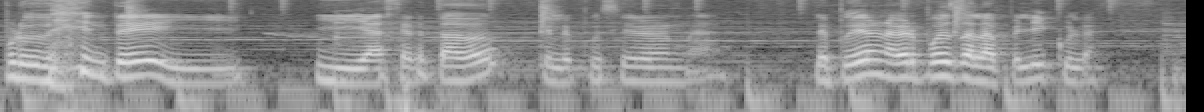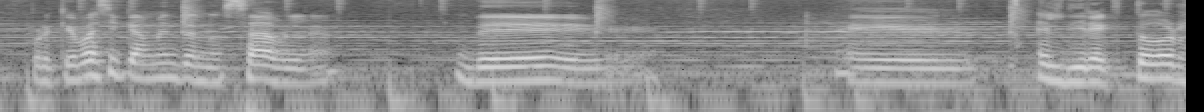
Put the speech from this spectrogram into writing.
prudente y, y acertado que le pusieron a, le pudieron haber puesto a la película. Porque básicamente nos habla de eh, el director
